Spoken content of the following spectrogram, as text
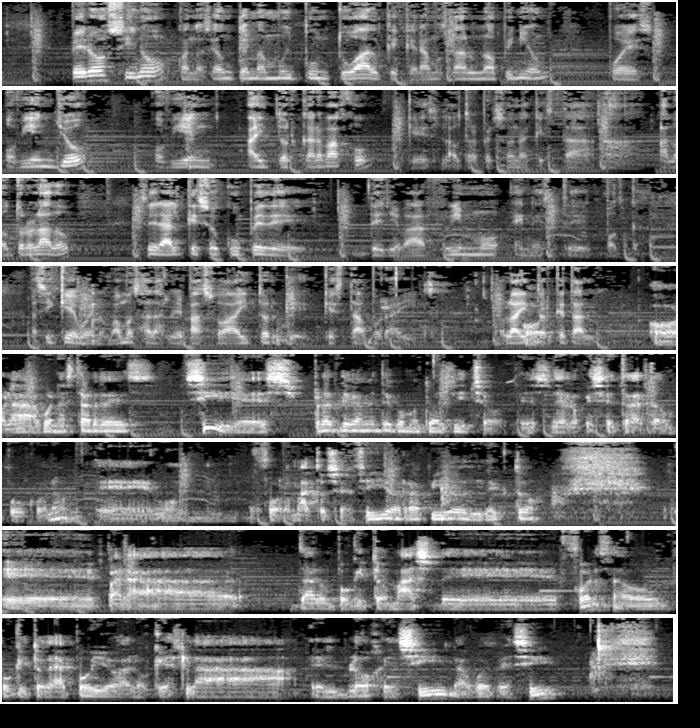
pero si no, cuando sea un tema muy puntual que queramos dar una opinión, pues o bien yo o bien Aitor Carbajo, que es la otra persona que está al otro lado, será el que se ocupe de, de llevar ritmo en este podcast. Así que bueno, vamos a darle paso a Aitor que, está por ahí. Hola Aitor, ¿qué tal? Hola, buenas tardes. Sí, es prácticamente como tú has dicho, es de lo que se trata un poco, ¿no? un formato sencillo, rápido, directo, eh, para dar un poquito más de fuerza o un poquito de apoyo a lo que es la, el blog en sí, la web en sí.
